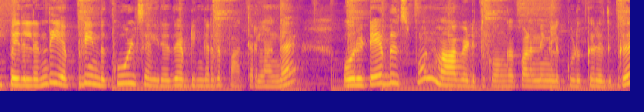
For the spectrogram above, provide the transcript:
இப்போ இதிலேருந்து எப்படி இந்த கூழ் செய்கிறது அப்படிங்கிறத பார்த்துடலாங்க ஒரு டேபிள் ஸ்பூன் மாவு எடுத்துக்கோங்க குழந்தைங்களுக்கு கொடுக்கறதுக்கு.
